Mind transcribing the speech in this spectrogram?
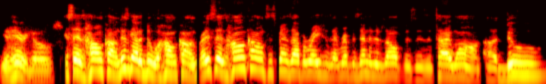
Yeah, here it goes. It says Hong Kong. This got to do with Hong Kong, right? It says Hong Kong suspends operations at representatives' offices in Taiwan uh, due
